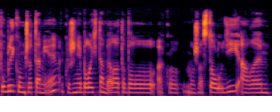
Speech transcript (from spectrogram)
publikum, čo tam je, akože nebolo ich tam veľa, to bolo ako možno 100 ľudí, ale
